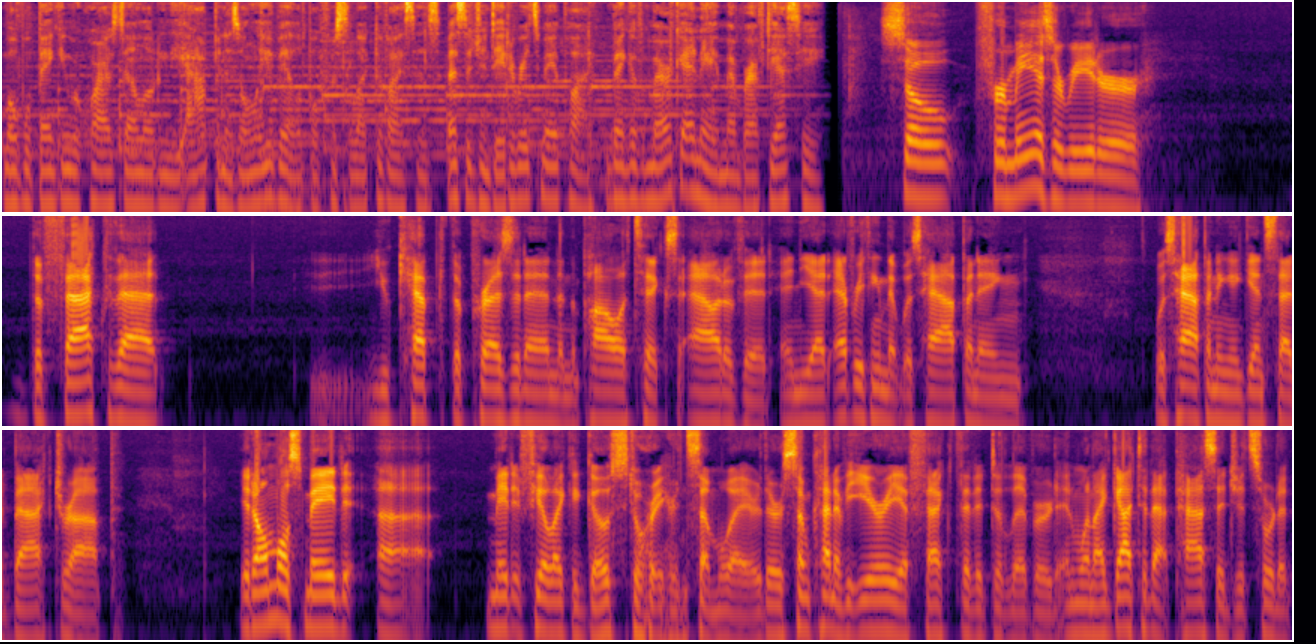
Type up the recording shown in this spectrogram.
Mobile banking requires downloading the app and is only available for select devices. Message and data rates may apply. Bank of America and a member FDIC. So for me as a reader, the fact that you kept the president and the politics out of it, and yet everything that was happening was happening against that backdrop. It almost made uh, made it feel like a ghost story in some way, or there was some kind of eerie effect that it delivered. And when I got to that passage, it sort of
